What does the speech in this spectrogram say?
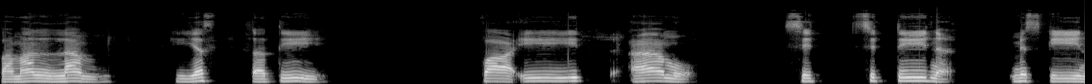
ফামাল্লাম ইয়াস্তাতি ফাইতআমু সিত- সিত্তিনা মিসকিন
